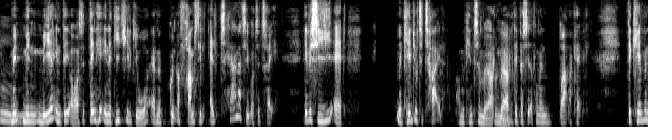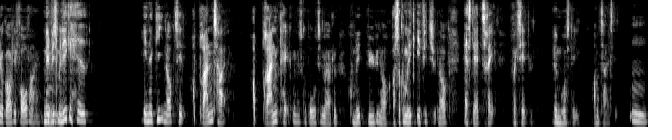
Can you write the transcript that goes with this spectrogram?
Mm. Men, men mere end det også, den her energikilde gjorde, at man begyndte at fremstille alternativer til træ. Det vil sige, at man kendte jo til tegl, og man kendte til mørtel. Mørtel, mm. det er baseret på, at man brænder kalk. Det kendte man jo godt i forvejen. Men mm. hvis man ikke havde energi nok til at brænde tegl, og brænde kalken, man skulle bruge til mørtel, kunne man ikke bygge nok, og så kunne man ikke effektivt nok erstatte træ, for eksempel med mursten og med teglsten. Mm.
